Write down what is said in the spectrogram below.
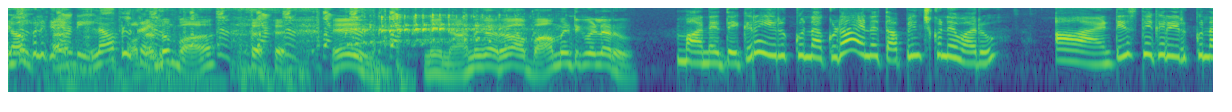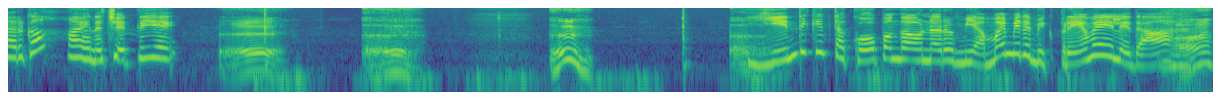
లోపలికి రండి. లోపలికి రండి. రండమ్మా. ఏయ్ మీ నాన్నగారు ఆ బామ్మ ఇంటికి వెళ్ళారు. మన దగ్గర ఇరుక్కున్నా కూడా ఆయన తప్పించుకునేవారు. ఆ ఆంటీస్ దగ్గర ఇరుక్కున్నారుగా ఆయన చట్నీయే. ఎందుకింత కోపంగా ఉన్నారు? మీ అమ్మాయి మీద మీకు ప్రేమే లేదా? ఆ?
